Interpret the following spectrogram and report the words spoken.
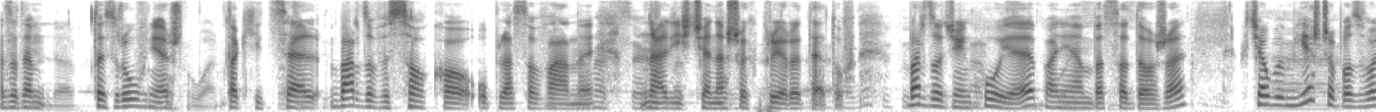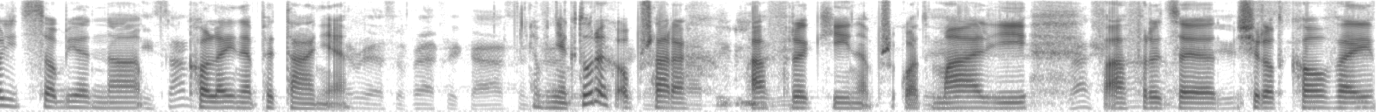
A zatem to jest również taki cel bardzo wysoko uplasowany na liście naszych priorytetów. Bardzo dziękuję, panie ambasadorze. Chciałbym jeszcze pozwolić sobie na kolejne pytanie. W niektórych obszarach Afryki, na przykład Mali, w Afryce Środkowej,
